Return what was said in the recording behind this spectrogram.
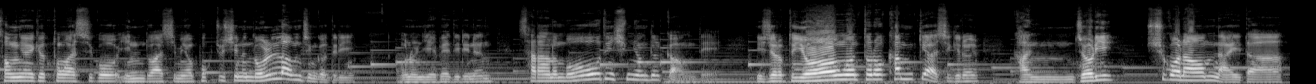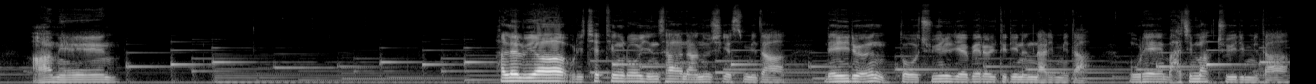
성령의 교통하시고 인도하시며 복 주시는 놀라운 증거들이 오늘 예배드리는 사랑하는 모든 심령들 가운데 이제로부터 영원토록 함께 하시기를 간절히 축원하옵나이다. 아멘. 할렐루야. 우리 채팅으로 인사 나누시겠습니다. 내일은 또 주일 예배를 드리는 날입니다. 올해 마지막 주일입니다.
